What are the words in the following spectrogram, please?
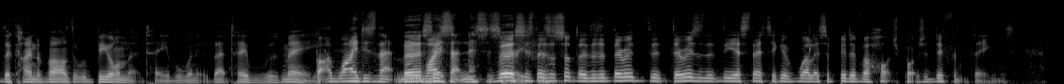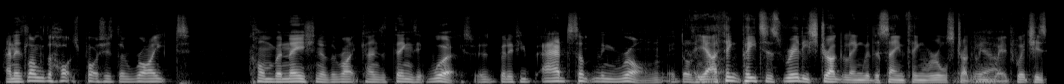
the kind of vase that would be on that table when it, that table was made. But why does that? versus, why is that necessary? Versus, for- there's a sort there's a, there is the, there is the, the aesthetic of well, it's a bit of a hodgepodge of different things, and as long as the hodgepodge is the right combination of the right kinds of things, it works. But if you add something wrong, it doesn't. Yeah, I think Peter's really struggling with the same thing we're all struggling Yeah. with, which is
